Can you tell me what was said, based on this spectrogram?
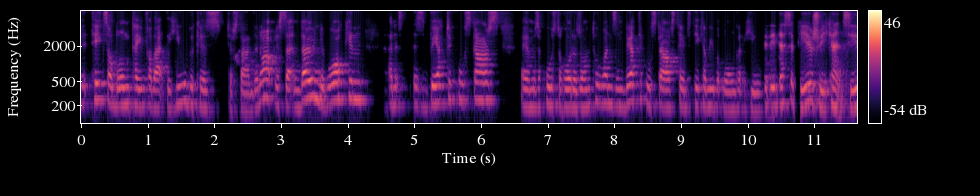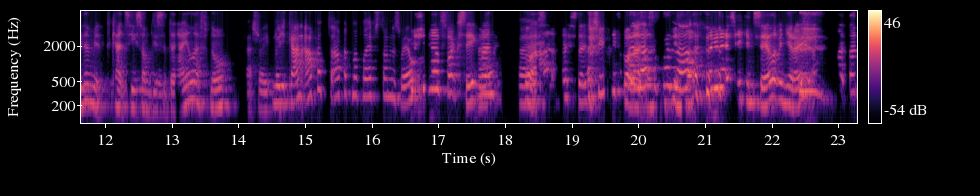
it takes a long time for that to heal because you're standing up, you're sitting down, you're walking, and it's, it's vertical scars um, as opposed to horizontal ones. And vertical scars tend to take a wee bit longer to heal. But they disappear, so you can't see them. You can't see somebody's denial lift, no? That's right. No, you can't. I've had, I've had my lefts done as well. Yeah, fuck's sake, man. Uh, that's, that's, you've got that, that. you can sell it when you're out.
